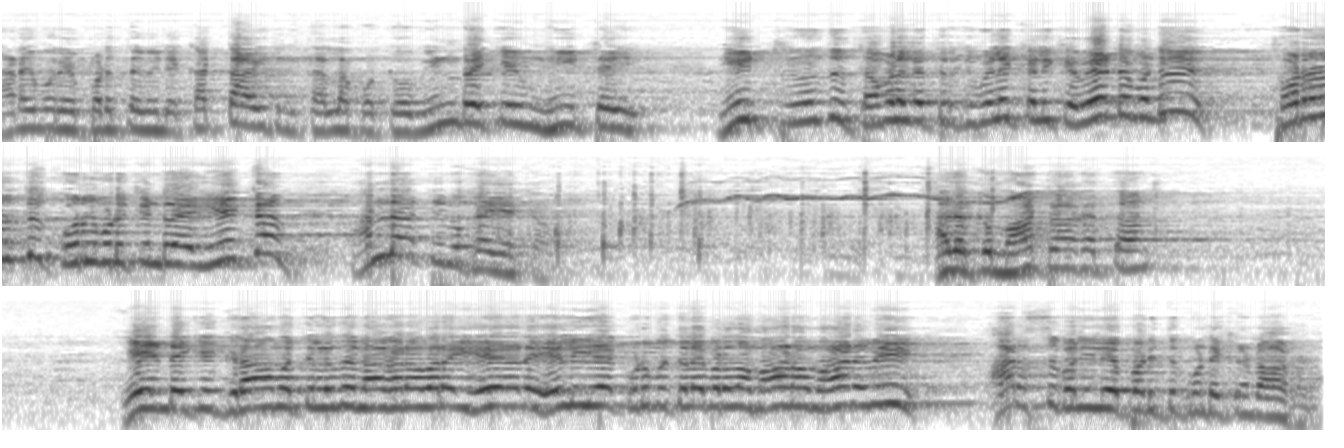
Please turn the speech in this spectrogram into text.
நடைமுறைப்படுத்த வேண்டிய கட்டாயத்துக்கு தள்ளப்பட்டோம். இன்றைக்கும் நீட்டை நீட்டிலிருந்து தமிழகத்திற்கு விலக்களிக்க வேண்டும் என்று தொடர்ந்து குரல் கொடுக்கின்ற இயக்கம் அதிமுக இயக்கம். அதற்கு மாற்றாகத்தான் இன்றைக்கு கிராமத்திலிருந்து நகரம் வரை ஏழை எளிய குடும்பத்தில் பிறந்த மாணவ மாணவி அரசு பள்ளியிலே படித்துக் கொண்டிருக்கின்றார்கள்.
